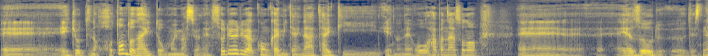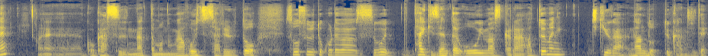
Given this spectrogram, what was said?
えー影響っていうのはほとんどないと思いますよね。それよりは今回みたいな大気へのね大幅なその、えーエアゾールですね、えーこうガスになったものが放出されるとそうするとこれはすごい大気全体を覆いますからあっという間に地球が何度っていう感じで、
